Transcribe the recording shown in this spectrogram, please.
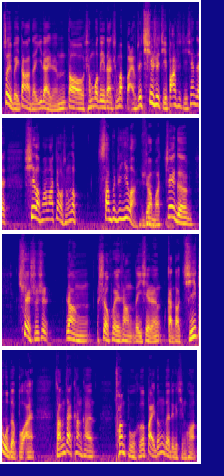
最伟大的一代人到沉默的一代，什么百分之七十几、八十几，现在稀里哗啦掉成了三分之一了，你知道吗？这个确实是让社会上的一些人感到极度的不安。咱们再看看川普和拜登的这个情况。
